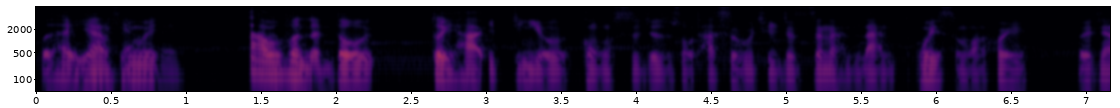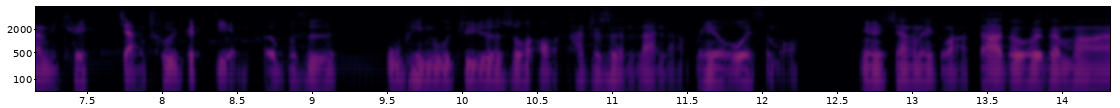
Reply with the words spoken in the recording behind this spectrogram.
不太一样，因为大部分人都对他一定有个共识，就是说他伺服器就是真的很烂。为什么会会这样？你可以讲出一个点，而不是无凭无据，就是说哦，他就是很烂啊，没有为什么？因为像那个嘛，大家都会在骂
